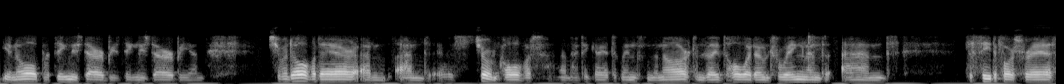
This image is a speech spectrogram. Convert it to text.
you know, but the English Derby is the English Derby, and she went over there and, and it was during COVID and I think I had to win from the north and drive the whole way down through England and to see the first race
